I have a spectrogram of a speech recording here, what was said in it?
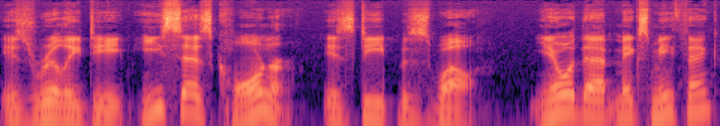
is really deep. He says corner is deep as well. You know what that makes me think?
